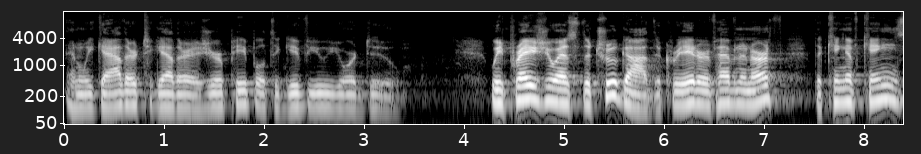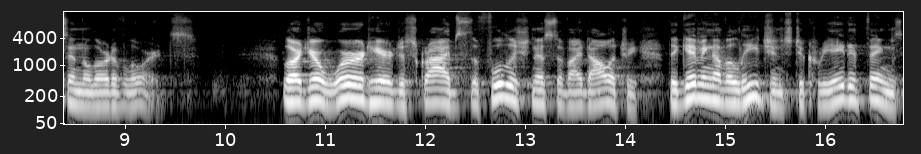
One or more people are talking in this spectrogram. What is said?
and we gather together as your people to give you your due. We praise you as the true God, the creator of heaven and earth, the King of kings, and the Lord of lords. Lord, your word here describes the foolishness of idolatry, the giving of allegiance to created things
